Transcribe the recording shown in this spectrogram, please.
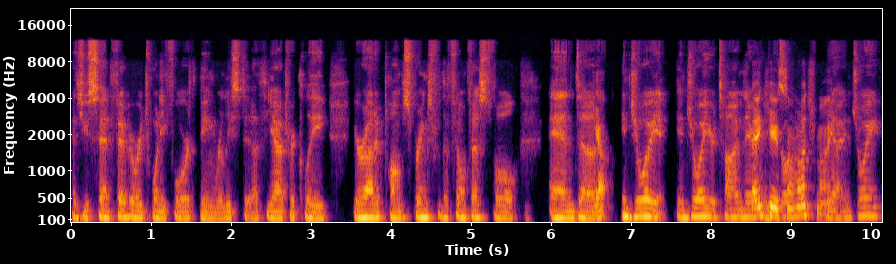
As you said, February 24th, being released uh, theatrically. You're out at Palm Springs for the film festival and uh, yep. enjoy it. Enjoy your time there. Thank enjoy, you so much, Mike. Yeah, enjoy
